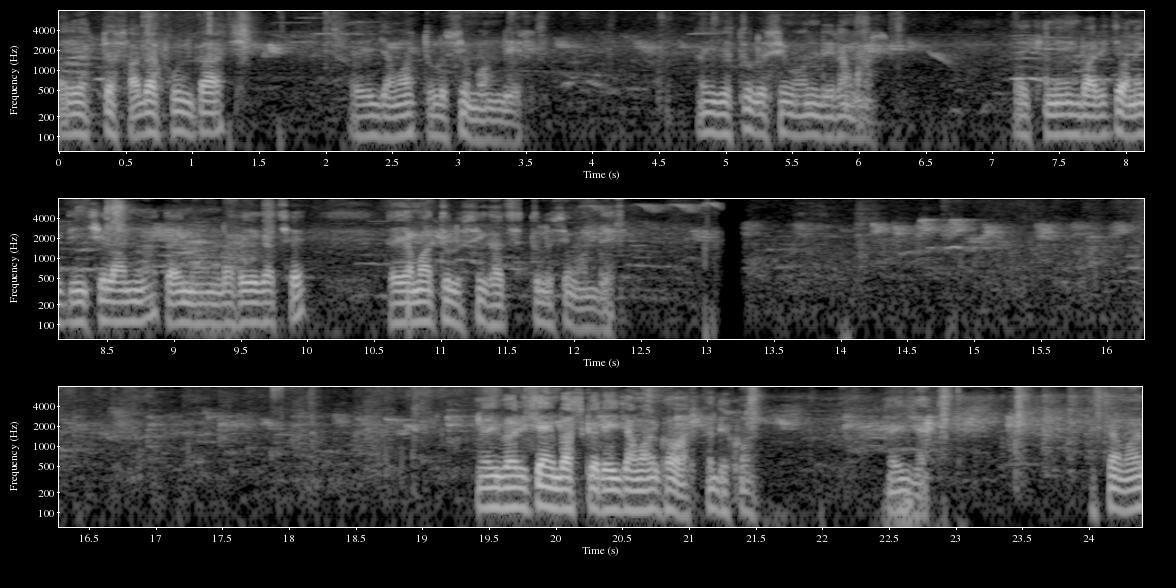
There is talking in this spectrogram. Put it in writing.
এই একটা সাদা ফুল গাছ, এই যে আমার তুলসী মন্দির। এই যে তুলসী মন্দির আমার। এখানে বাড়িতে অনেক দিন ছিলাম না, তাই নোংরা হয়ে গেছে। এই আমার তুলসী গাছ, তুলসী মন্দির। এই বাড়িতে আমি বাস করি, এই যে আমার ঘর, দেখুন। এই যে আমার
